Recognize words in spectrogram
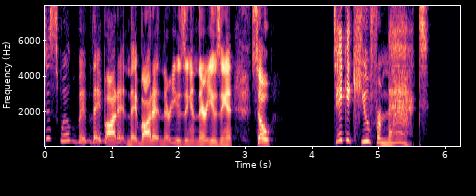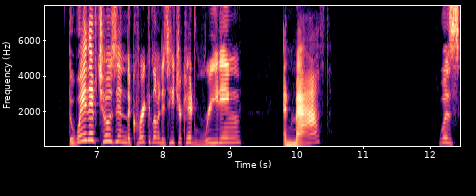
just will they bought it and they bought it and they're using it and they're using it. So take a cue from that. The way they've chosen the curriculum to teach your kid reading and math was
